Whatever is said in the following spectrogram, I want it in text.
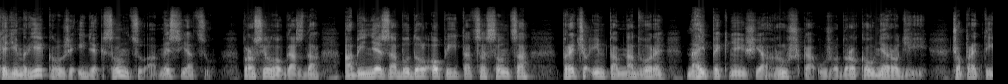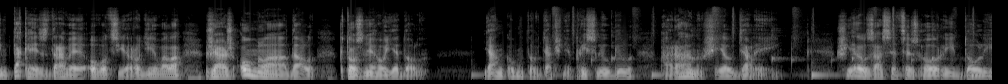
Keď im riekol, že ide k slncu a mesiacu, prosil ho gazda, aby nezabudol opýtať sa slnca, prečo im tam na dvore najpeknejšia hruška už od rokov nerodí, čo predtým také zdravé ovocie rodievala, že až omládal, kto z neho jedol. Janko mu to vďačne prislúbil a ráno šiel ďalej. Šiel zase cez hory, doly,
